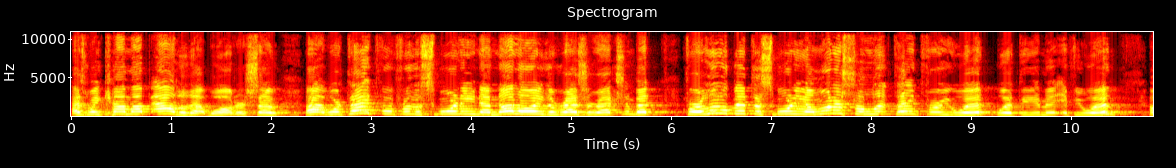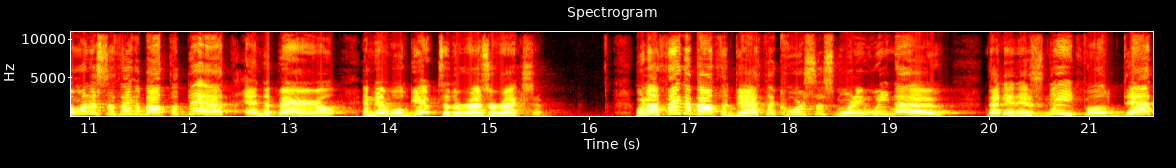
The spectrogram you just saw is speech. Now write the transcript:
as we come up out of that water. So uh, we're thankful for this morning of not only the resurrection, but for a little bit this morning, I want us to think for you would, with you, if you would. I want us to think about the death and the burial, and then we'll get to the resurrection. When I think about the death, of course, this morning we know that it is needful, death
